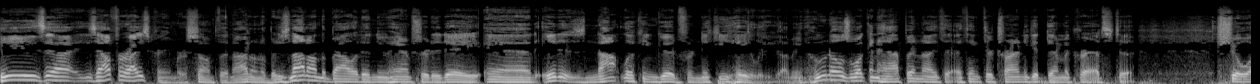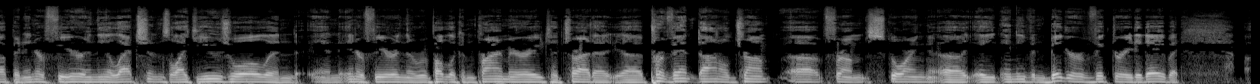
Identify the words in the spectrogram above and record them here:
He's uh, he's out for ice cream or something. I don't know, but he's not on the ballot in New Hampshire today, and it is not looking good for Nikki Haley. I mean, who knows what can happen? I, th- I think they're trying to get Democrats to show up and interfere in the elections like usual, and and interfere in the Republican primary to try to uh, prevent Donald Trump uh, from scoring uh, a, an even bigger victory today. But uh,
